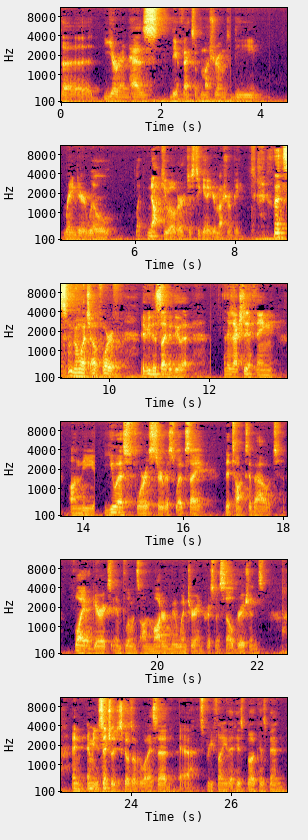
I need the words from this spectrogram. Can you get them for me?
the urine has the effects of the mushrooms, the reindeer will like knock you over just to get at your mushroom pee. That's something to watch out for if, if you decide to do that. And there's actually a thing on the U.S. Forest Service website that talks about fly agaric's influence on modern midwinter and Christmas celebrations. And I mean, essentially just goes over what I said. Yeah, it's pretty funny that his book has been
